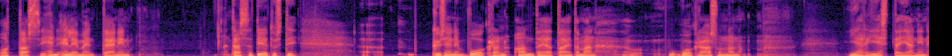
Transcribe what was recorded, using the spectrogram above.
ottaa siihen elementtejä, niin – tässä tietysti äh, kyseinen vuokranantaja tai tämän vuokra-asunnon järjestäjä, niin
